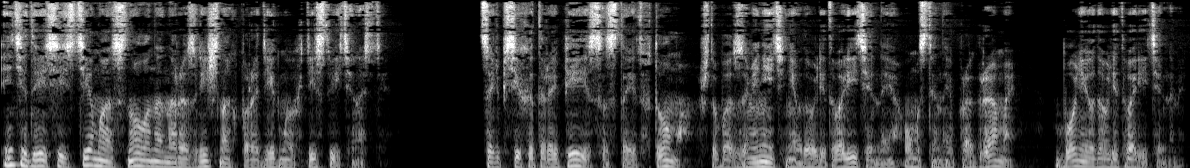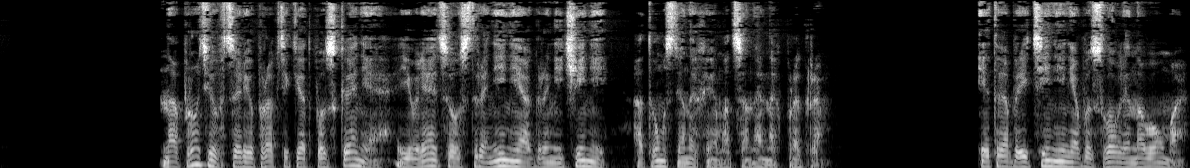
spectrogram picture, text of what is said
Эти две системы основаны на различных парадигмах действительности. Цель психотерапии состоит в том, чтобы заменить неудовлетворительные умственные программы более удовлетворительными. Напротив, целью практики отпускания является устранение ограничений от умственных и эмоциональных программ. Это обретение необусловленного ума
